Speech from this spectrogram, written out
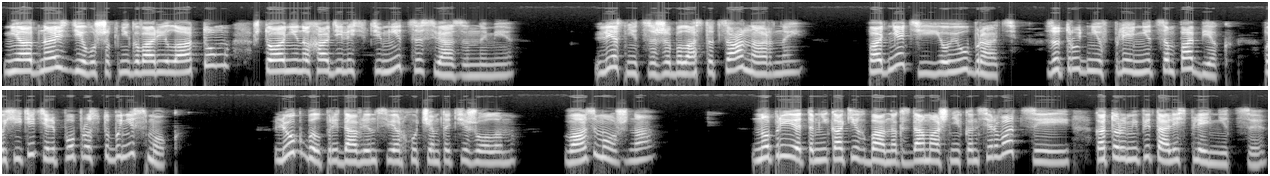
Ни одна из девушек не говорила о том, что они находились в темнице связанными. Лестница же была стационарной. Поднять ее и убрать, затруднив пленницам побег, похититель попросту бы не смог. Люк был придавлен сверху чем-то тяжелым. Возможно. Но при этом никаких банок с домашней консервацией, которыми питались пленницы,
